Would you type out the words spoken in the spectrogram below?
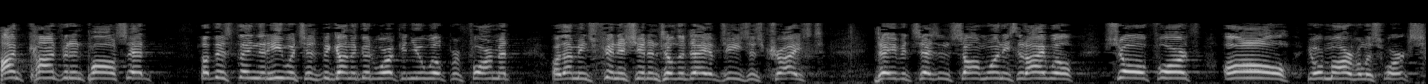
I'm confident, Paul said, of this thing that he which has begun a good work in you will perform it or that means finish it until the day of Jesus Christ. David says in Psalm 1, he said, I will show forth all your marvelous works.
